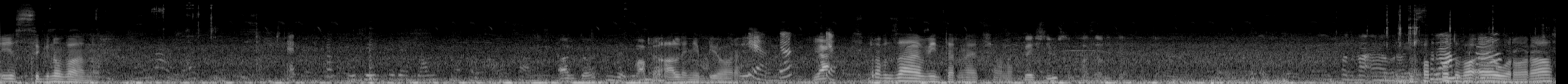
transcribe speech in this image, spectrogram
I Jest sygnowany. Ale nie biorę. Nie, ja? Sprawdzałem w internecie, ale mi się Po 2 euro. dwa po ramka. 2 euro. Raz,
